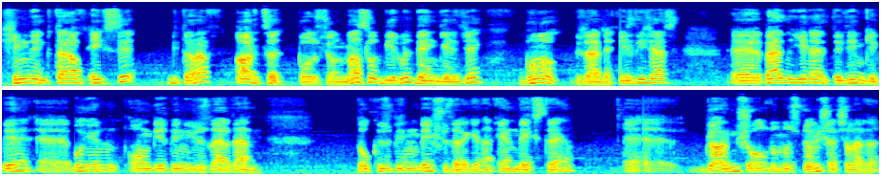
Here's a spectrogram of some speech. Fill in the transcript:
Şimdi bir taraf eksi, bir taraf artı pozisyon. Nasıl birini dengeleyecek? Bunu güzelce izleyeceğiz. E, ben yine dediğim gibi e, bugün 11.100'lerden 9.500'lere gelen endekste e, görmüş olduğumuz dönüş açıları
